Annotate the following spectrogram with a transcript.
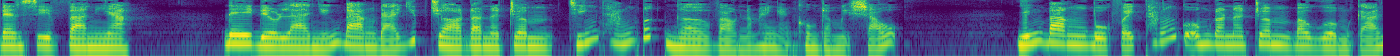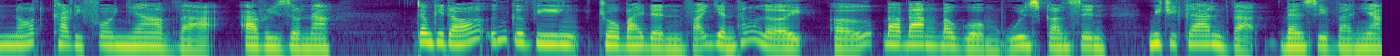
Pennsylvania – đây đều là những bang đã giúp cho Donald Trump chiến thắng bất ngờ vào năm 2016. Những bang buộc phải thắng của ông Donald Trump bao gồm cả North California và Arizona. Trong khi đó, ứng cử viên Joe Biden phải giành thắng lợi ở ba bang bao gồm Wisconsin, Michigan và Pennsylvania.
